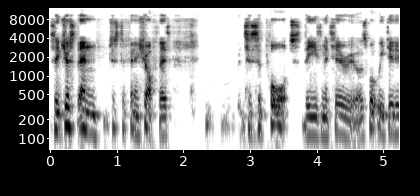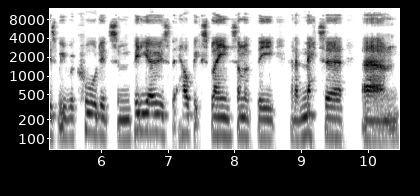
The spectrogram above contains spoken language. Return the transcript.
so just then, just to finish off, there's to support these materials, what we did is we recorded some videos that help explain some of the kind of meta um,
